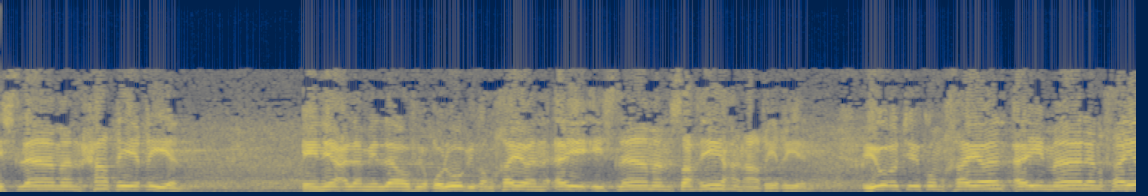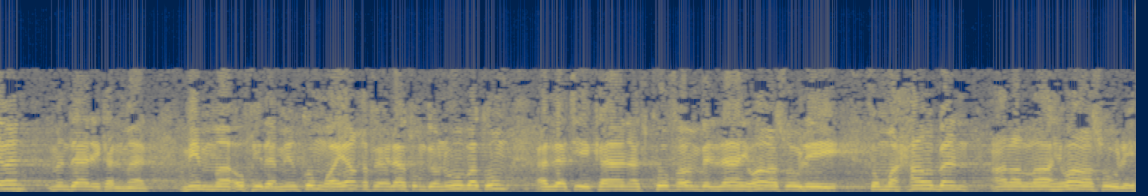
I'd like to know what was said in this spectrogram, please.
إسلاما حقيقيا. إن يعلم الله في قلوبكم خيرا أي إسلاما صحيحا حقيقيا. يؤتكم خيرا أي مالا خيرا من ذلك المال. مما أخذ منكم ويغفر لكم ذنوبكم التي كانت كفرا بالله ورسوله ثم حربا على الله ورسوله.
